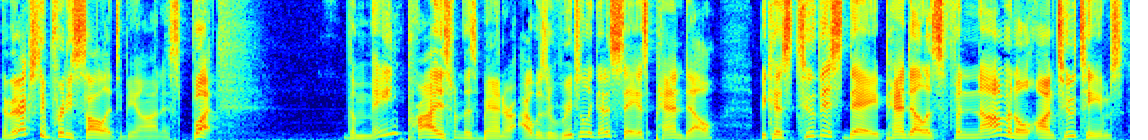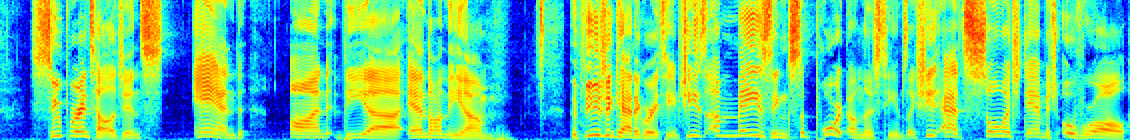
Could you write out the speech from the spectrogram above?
And they're actually pretty solid, to be honest. But the main prize from this banner, I was originally going to say, is Pandel. Because to this day, Pandel is phenomenal on two teams super intelligence and on the uh, and on the um the fusion category team she's amazing support on those teams like she adds so much damage overall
